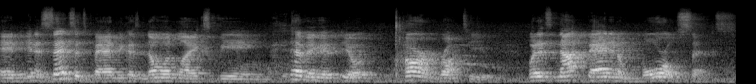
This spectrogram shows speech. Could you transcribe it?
And in a sense, it's bad because no one likes being having a, you know harm brought to you. But it's not bad in a moral sense.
